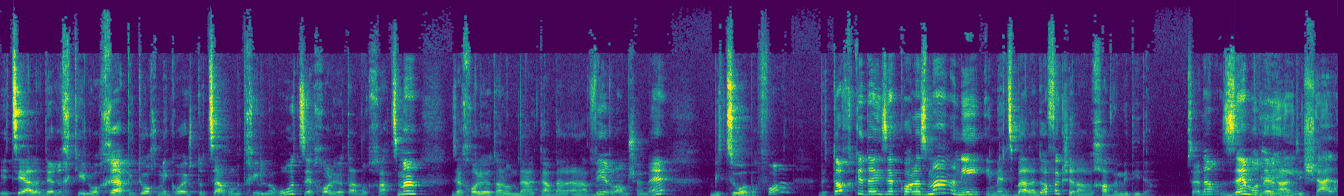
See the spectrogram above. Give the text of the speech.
היציאה לדרך, כאילו אחרי הפיתוח מיקרו יש תוצר, הוא מתחיל לרוץ, זה יכול להיות ההדרכה עצמה, זה יכול להיות הלומדה עלתה על האוויר, לא משנה, ביצוע בפועל, ותוך כדי זה כל הזמן אני עם אצבע על הדופק של הערכה ומדידה, בסדר? זה מודל אדי. אינשאללה.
